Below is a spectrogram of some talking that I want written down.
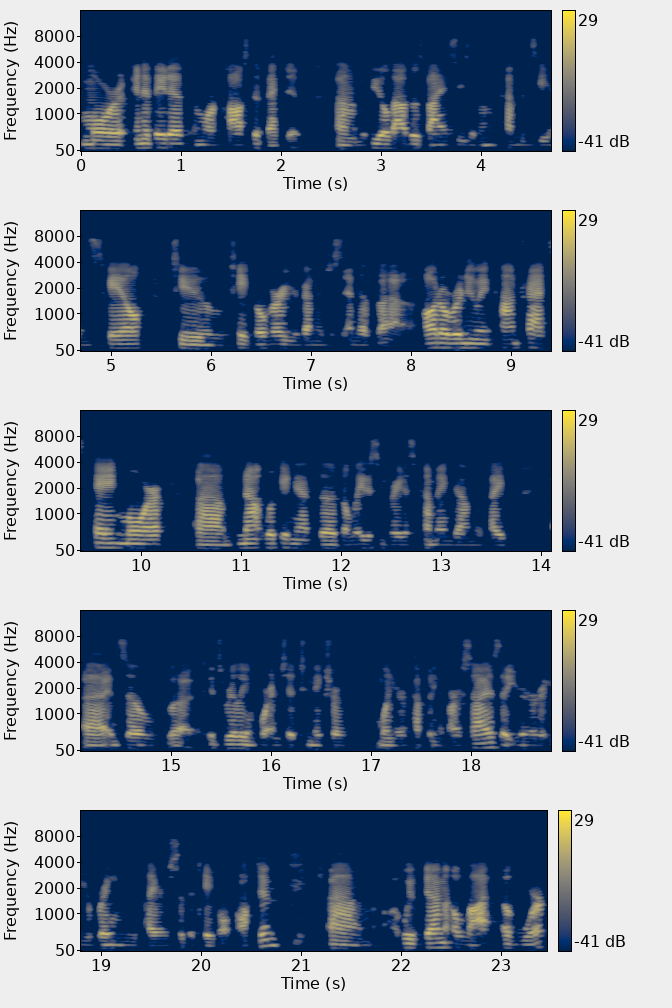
more innovative, and more cost effective. Um, if you allow those biases of incumbency and scale to take over, you're going to just end up uh, auto renewing contracts, paying more, um, not looking at the, the latest and greatest coming down the pike. Uh, and so uh, it's really important to, to make sure when you're a company of our size that you're you're bringing new players to the table often. Um, we've done a lot of work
